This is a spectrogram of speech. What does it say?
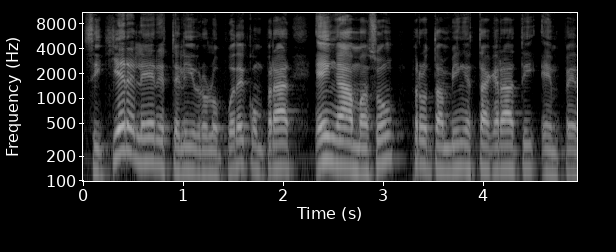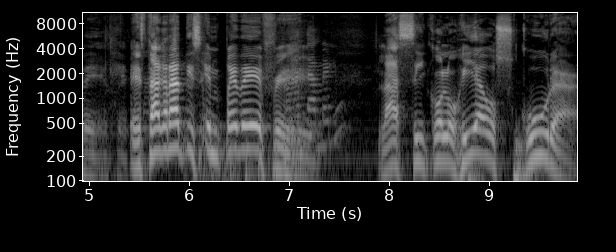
Si quiere leer este libro, lo puede comprar en Amazon, pero también está gratis en PDF. Está gratis en PDF. La psicología oscura.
